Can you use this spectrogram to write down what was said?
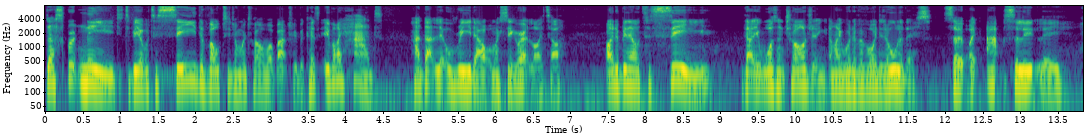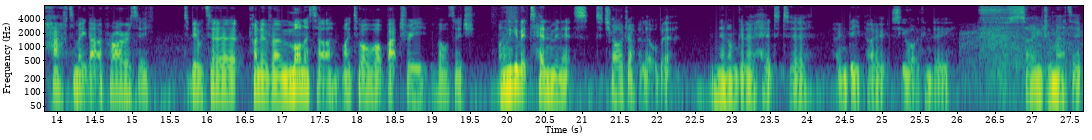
desperate need to be able to see the voltage on my 12 volt battery because if I had had that little readout on my cigarette lighter, I'd have been able to see that it wasn't charging and I would have avoided all of this. So I absolutely have to make that a priority to be able to kind of um, monitor my 12 volt battery voltage. I'm gonna give it 10 minutes to charge up a little bit and then I'm gonna head to Home Depot, see what I can do. So dramatic.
